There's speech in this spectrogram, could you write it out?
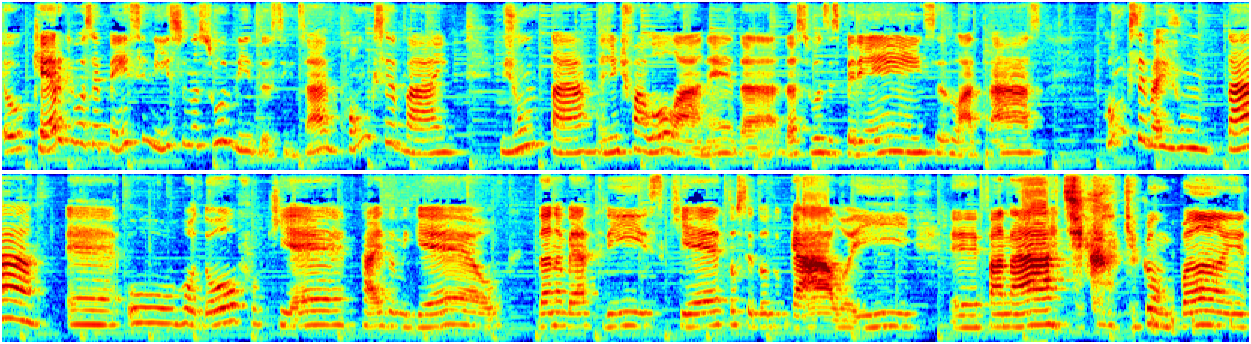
eu quero que você pense nisso na sua vida, assim, sabe? Como que você vai juntar, a gente falou lá, né, da, das suas experiências lá atrás, como que você vai juntar é, o Rodolfo, que é pai do Miguel, Dana Beatriz, que é torcedor do Galo aí, é, fanático, que acompanha,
